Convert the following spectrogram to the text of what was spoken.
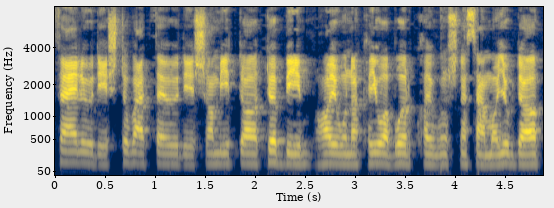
fejlődés, továbbfejlődés, amit a többi hajónak, jó, a Borg hajó most ne számoljuk, de a,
